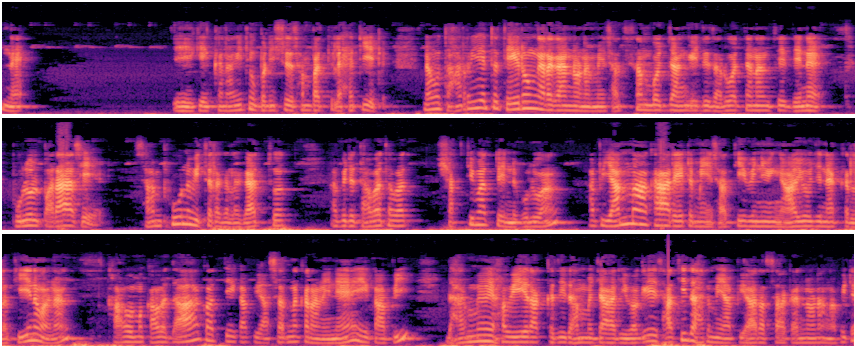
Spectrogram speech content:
නැහැ. ඒක එක්කනගේ උපනිෂේ සම්පත් වල හැටියට. නමුත් හරියට තේරුම් අරගන්න ඕන මේ සති සම්බොජ්ජංගේදී දරුවචනන්සේ දෙන පුලුල් පරාසය සම්පූර්ණ විතර කරලා ගත්තොත් අපිට තව තවත් ශක්තිමත් වෙන්න පුළුවන්. අපි යම් ආකාරයකට මේ සතිය වෙනුවෙන් ආයෝජනයක් කරලා තියෙනවා නම් කවම කවදාකවත් ඒක අපි අසරණ කරන්නේ නැහැ. ඒක අපි ධර්මයේ හවේ රක්කති ධම්මචාරී වගේ සති ධර්මයේ අපි ආරක්ෂා කරනවා නම් අපිට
